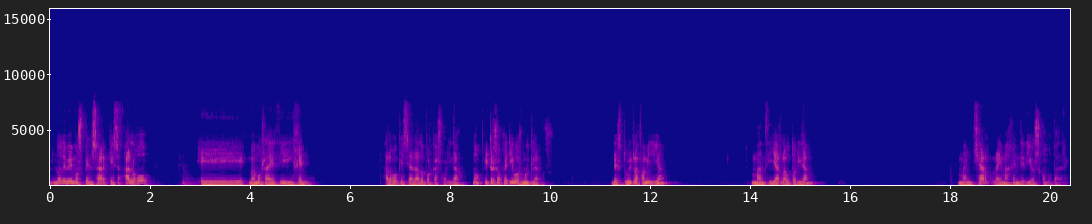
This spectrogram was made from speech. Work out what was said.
no debemos pensar que es algo, eh, vamos a decir, ingenuo, algo que se ha dado por casualidad. No, hay tres objetivos muy claros. Destruir la familia, mancillar la autoridad, manchar la imagen de Dios como Padre.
